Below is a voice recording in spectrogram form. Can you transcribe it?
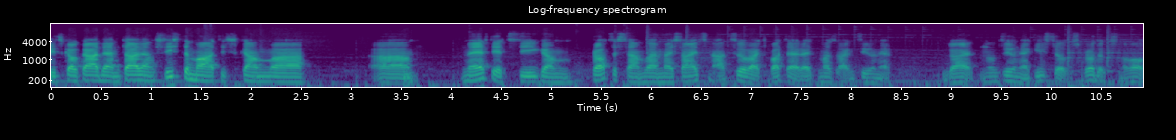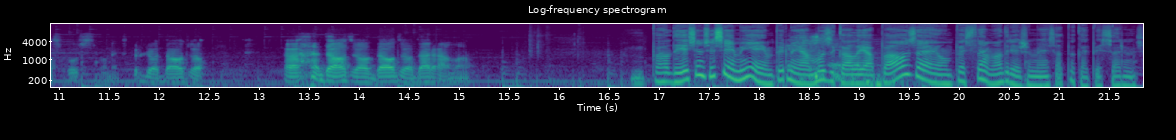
līdz kaut kādām tādām sistemātiskām uh, uh, mērķiecīgam procesam, lai mēs aicinātu cilvēkus patērēt mazāk dzīvnieku, gai, nu, dzīvnieku izcelsmes produktus no valsts puses. Man liekas, tur ļoti daudz vēl, uh, daudz vēl, daudz vēl darāmā. Paldies jums visiem! Ieejam pirmajā muzikālajā pauzē, un pēc tam atgriežamies atpakaļ pie sarunas.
